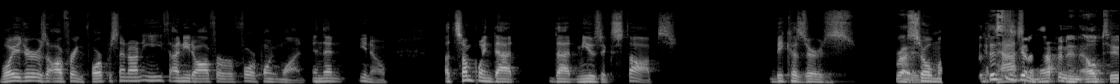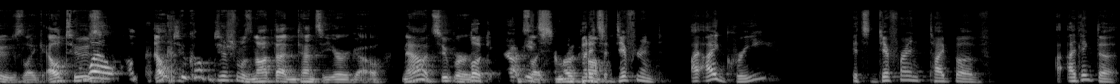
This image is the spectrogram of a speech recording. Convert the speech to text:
Voyager is offering 4% on ETH, I need to offer 4.1. And then, you know, at some point that that music stops because there's right. so much. But capacity. this is going to happen in L2s. Like L2s, well, L2 competition was not that intense a year ago. Now it's super. Look, it's, it's like but it's a different. I, I agree. It's different type of. I think the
